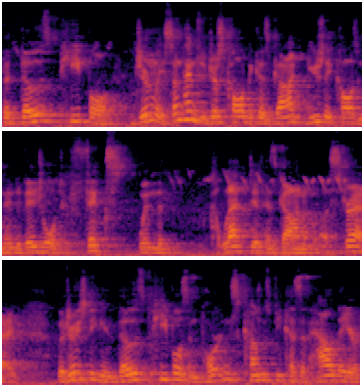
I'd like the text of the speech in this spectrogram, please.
But those people, generally, sometimes they're just called because God usually calls an individual to fix when the collective has gone astray. But generally speaking, those people's importance comes because of how they are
